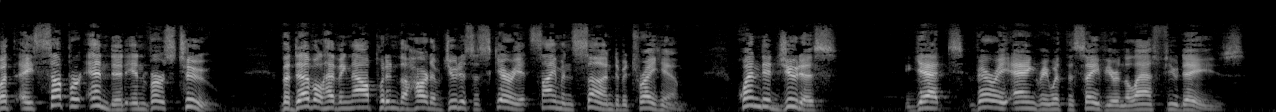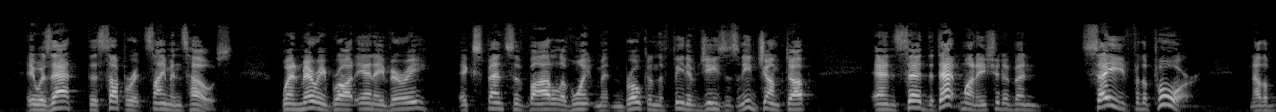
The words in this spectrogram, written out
But a supper ended in verse 2 the devil having now put into the heart of Judas Iscariot, Simon's son, to betray him. When did Judas get very angry with the Savior in the last few days? It was at the supper at Simon's house. when Mary brought in a very expensive bottle of ointment and broke it on the feet of Jesus, and he jumped up and said that that money should have been saved for the poor. Now, the,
